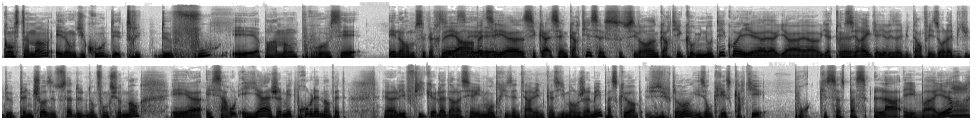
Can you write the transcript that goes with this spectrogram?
constamment. Et donc, du coup, des trucs de fou. Et apparemment, pour c'est énorme ce quartier. Mais euh, en fait, c'est euh, c'est ca- c'est un quartier, c'est- vraiment un quartier communauté, quoi. Il y a, il y a, il y a toutes Ouais. ces règles, il y a les habitants, enfin, ils ont l'habitude de plein de choses et tout ça, de, d'un fonctionnement, et, euh, et ça roule. Et il y a jamais de problème, en fait. Euh, les flics, là, dans la série, ils montrent, ils interviennent quasiment jamais parce que, en- justement, ils ont créé ce quartier pour que ça se passe là et pas ailleurs. Mhm.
